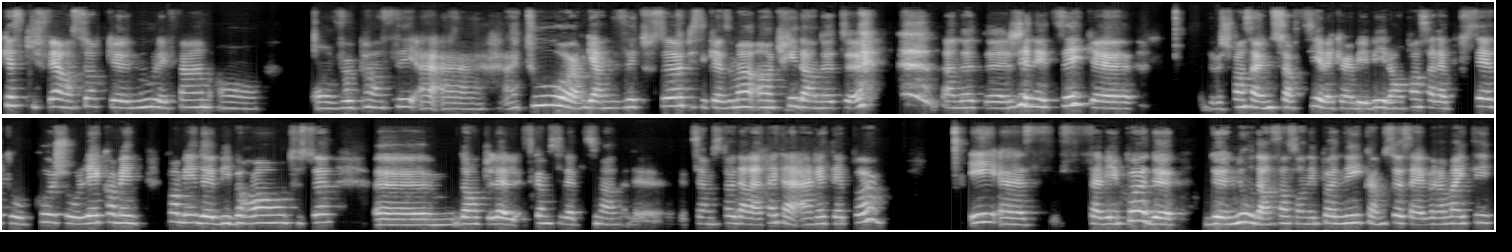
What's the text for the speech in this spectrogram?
Qu'est-ce qui fait en sorte que nous, les femmes, on, on veut penser à, à, tout, organiser tout ça, puis c'est quasiment ancré dans notre, dans notre euh, génétique. Euh, je pense à une sortie avec un bébé, là, on pense à la poussette, aux couches, au lait, combien, combien de biberons, tout ça. Euh, donc, c'est comme si le petit, le, hamster dans la tête n'arrêtait pas. Et euh, ça vient pas de, de, nous, dans le sens, on n'est pas né comme ça. Ça a vraiment été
